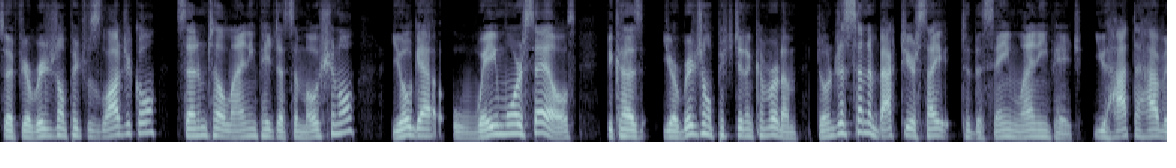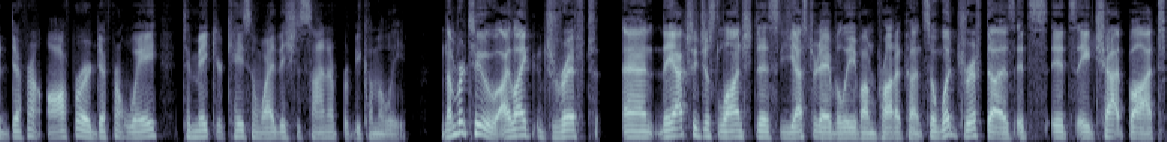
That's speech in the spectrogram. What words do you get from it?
So if your original pitch was logical, send them to a landing page that's emotional. You'll get way more sales because your original pitch didn't convert them. Don't just send them back to your site to the same landing page. You have to have a different offer, a different way to make your case and why they should sign up or become a lead. Number two, I like Drift and they actually just launched this yesterday, I believe, on Product Hunt. So what Drift does, it's it's a chat bot.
